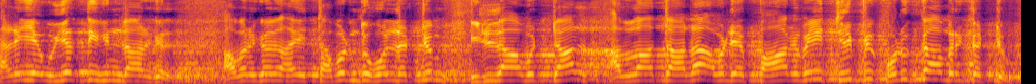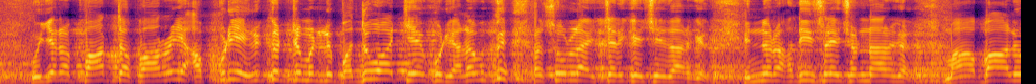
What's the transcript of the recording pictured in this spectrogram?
தலையை உயர்த்துகின்றார்கள். அவர்கள் அதை தவிர்ந்து கொள்ளட்டும். இல்லாவிட்டால் அல்லா தாலா அவருடைய பார்வையை திருப்பி கொடுக்காம இருக்கட்டும். உயர பார்த்த பார்வை அப்படியே இருக்கட்டும் என்று பதுவா செய்யக்கூடிய அளவுக்கு ரசூல்லா எச்சரிக்கை செய்தார்கள். இன்னொரு ஹதீஸிலே சொன்னார்கள் மாபாலு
